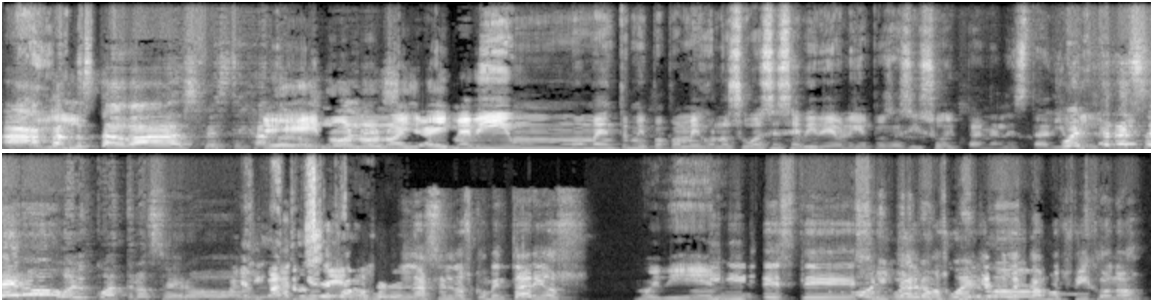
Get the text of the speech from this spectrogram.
Ah, cuando estabas festejando. Eh, no, no, no, ahí, me vi un momento, mi papá me dijo, no subas ese video. Le dije, pues así soy para en el estadio. ¿Fue el 3-0 o el 4-0? Aquí dejamos el enlace en los comentarios. Muy bien. Y este, si podemos, lo, dejamos fijo, ¿no?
